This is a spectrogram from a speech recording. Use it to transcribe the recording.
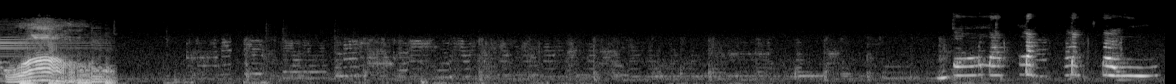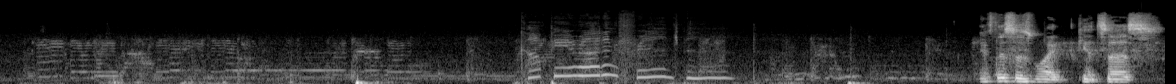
Wow. Copyright infringement. If this is what gets us,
